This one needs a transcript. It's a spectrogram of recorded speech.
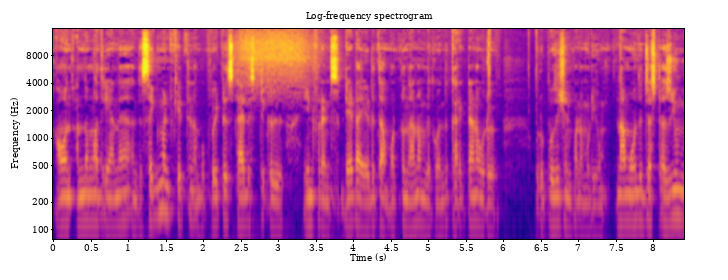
அவன் அந்த மாதிரியான அந்த செக்மெண்ட் கேட்டு நம்ம போயிட்டு ஸ்டாட்டிஸ்டிக்கல் இன்ஃபரன்ஸ் டேட்டா எடுத்தால் மட்டும்தான் நம்மளுக்கு வந்து கரெக்டான ஒரு ஒரு பொசிஷன் பண்ண முடியும். நாம் வந்து ஜஸ்ட் அசியூம்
